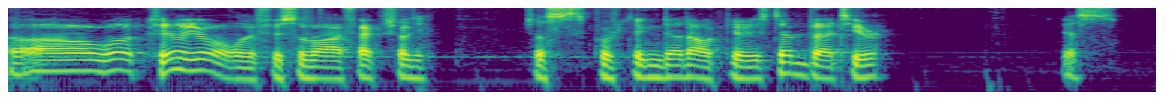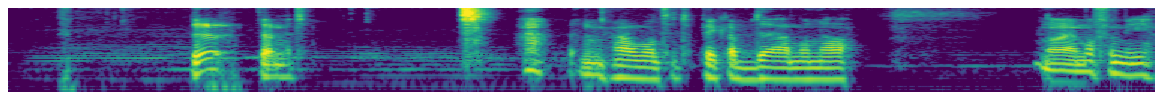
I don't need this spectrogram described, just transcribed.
Oh, we'll kill you all if you survive, actually. Just putting that out there. Is there a bed here? Yes. Yeah, damn it. I wanted to pick up the ammo now. No ammo for me.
